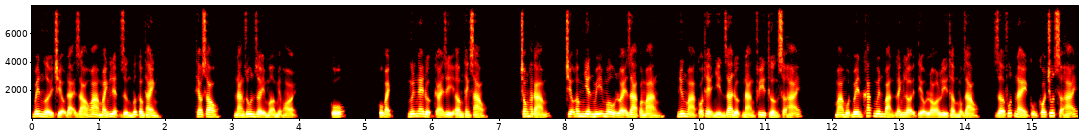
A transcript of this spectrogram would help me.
bên người triệu đại giáo hoa mãnh liệt dừng bước âm thanh. Theo sau, nàng run rẩy mở miệng hỏi, cố cố bạch, ngươi nghe được cái gì âm thanh sao? Trong hát cám triệu âm nhiên mỹ mâu lóe ra quan mang, nhưng mà có thể nhìn ra được nàng phi thường sợ hãi mà một bên khác nguyên bản lanh lợi tiểu lò lì thẩm mộc dao, giờ phút này cũng có chút sợ hãi,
